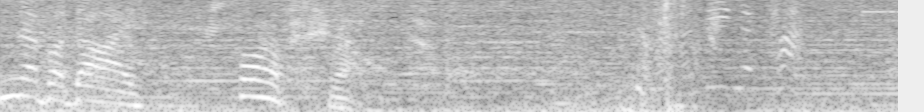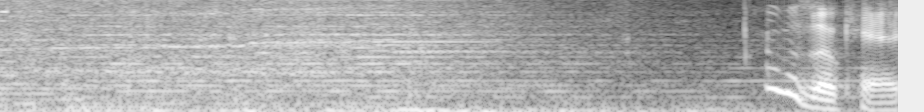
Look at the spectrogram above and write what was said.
never die for a price. It was okay.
